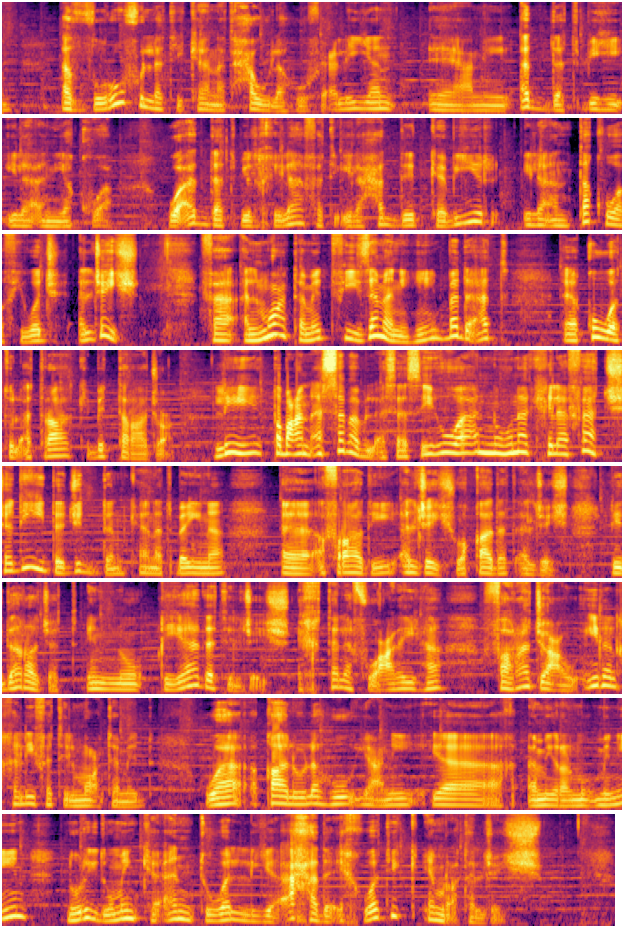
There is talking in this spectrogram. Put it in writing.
الظروف التي كانت حوله فعليا يعني أدت به إلى أن يقوى وأدت بالخلافة إلى حد كبير إلى أن تقوى في وجه الجيش. فالمعتمد في زمنه بدأت قوة الأتراك بالتراجع ليه؟ طبعا السبب الأساسي هو أن هناك خلافات شديدة جدا كانت بين آه، أفراد الجيش وقادة الجيش لدرجة إنه قيادة الجيش اختلفوا عليها فرجعوا إلى الخليفة المعتمد وقالوا له يعني يا أمير المؤمنين نريد منك أن تولي أحد إخوتك امرأة الجيش.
